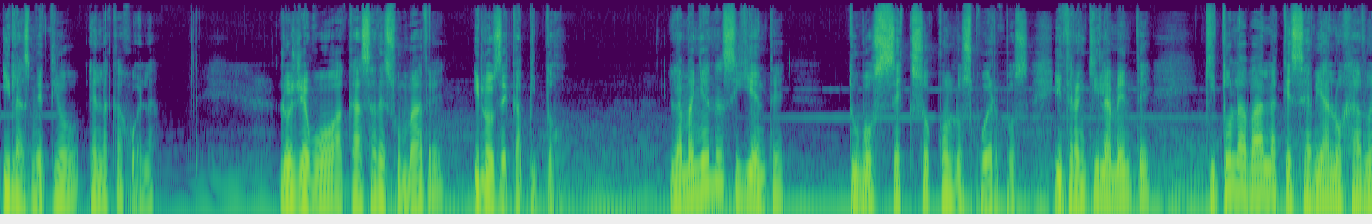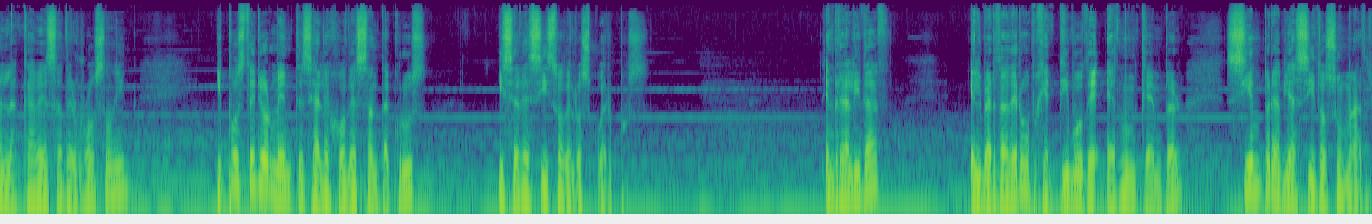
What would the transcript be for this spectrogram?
y las metió en la cajuela. Los llevó a casa de su madre y los decapitó. La mañana siguiente tuvo sexo con los cuerpos y tranquilamente quitó la bala que se había alojado en la cabeza de Rosalind y posteriormente se alejó de Santa Cruz y se deshizo de los cuerpos. En realidad, el verdadero objetivo de Edmund Kemper siempre había sido su madre.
